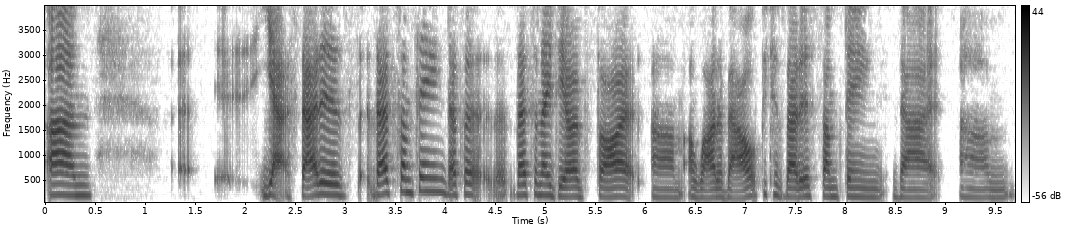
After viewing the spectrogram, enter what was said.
Um, yes, that is that's something that's a that's an idea I've thought um, a lot about because that is something that um,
